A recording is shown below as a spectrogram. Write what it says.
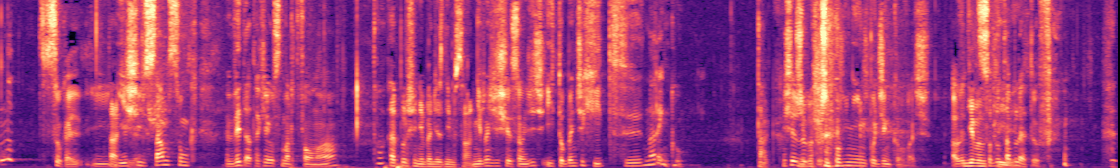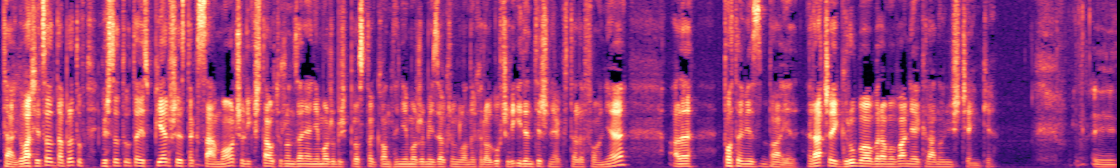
No, słuchaj, tak, jeśli wiesz. Samsung wyda takiego smartfona, to Apple się nie będzie z nim sądzić. Nie będzie się sądzić i to będzie hit y, na rynku. Tak. Myślę, że, że powinni im podziękować. Ale nie co do tabletów. Tak, właśnie, co do tabletów, wiesz co, tutaj jest pierwszy jest tak samo, czyli kształt urządzenia nie może być prostokątny, nie może mieć zaokrąglonych rogów, czyli identycznie jak w telefonie, ale potem jest bajer. Raczej grube obramowanie ekranu niż cienkie. Y,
